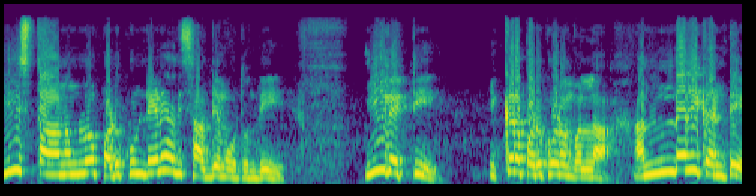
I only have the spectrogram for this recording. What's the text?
ఈ స్థానంలో పడుకుంటేనే అది సాధ్యమవుతుంది. ఈ వ్యక్తి ఇక్కడ పడుకోవడం వల్ల అందరికంటే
